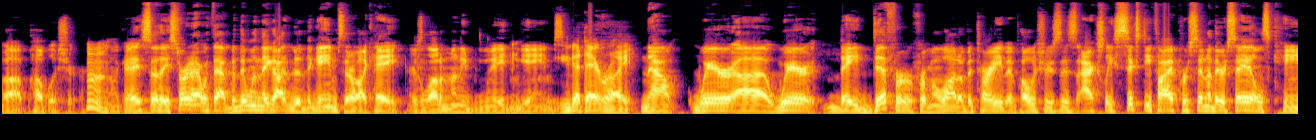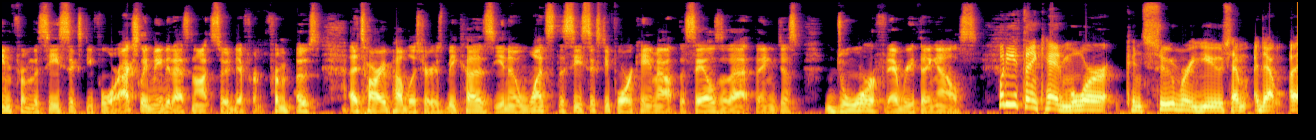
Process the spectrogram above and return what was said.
uh, publisher. Hmm. Okay, so they started out with that, but then when they got into the games, they're like, "Hey, there's a lot of money to be made in games." You got that right. Now, where uh, where they differ from a lot of Atari 8-bit publishers is actually 65% of their sales came from the C64. Actually, maybe that's not so different from most Atari publishers because you know once the C64 came out, the sales of that thing just dwarfed everything else. What do you think had more consumer use and that uh,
